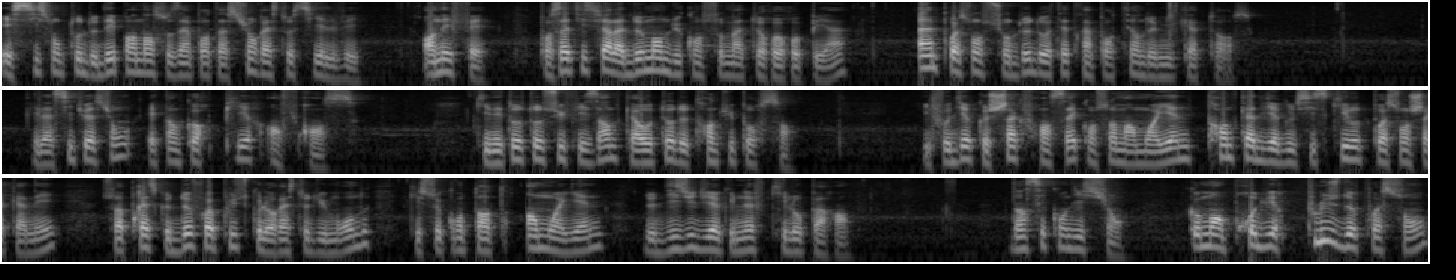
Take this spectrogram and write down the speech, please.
et si son taux de dépendance aux importations reste aussi élevé. En effet, pour satisfaire la demande du consommateur européen, un poisson sur deux doit être importé en 2014. Et la situation est encore pire en France, qui n'est autosuffisante qu'à hauteur de 38%. Il faut dire que chaque Français consomme en moyenne 34,6 kg de poisson chaque année, soit presque deux fois plus que le reste du monde, qui se contente en moyenne de 18,9 kg par an. Dans ces conditions, comment produire plus de poissons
